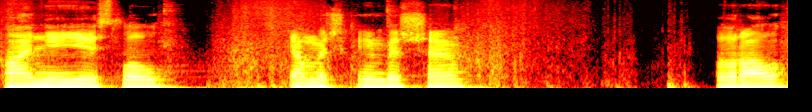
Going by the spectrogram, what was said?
А, не, есть, лол. Ямочка небольшая. Врал.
